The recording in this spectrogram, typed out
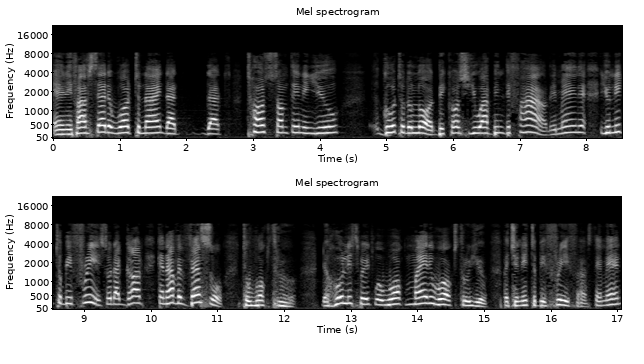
And if I've said a word tonight that that touched something in you, go to the Lord because you have been defiled. Amen. You need to be free so that God can have a vessel to walk through. The Holy Spirit will walk mighty works through you, but you need to be free first. Amen.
